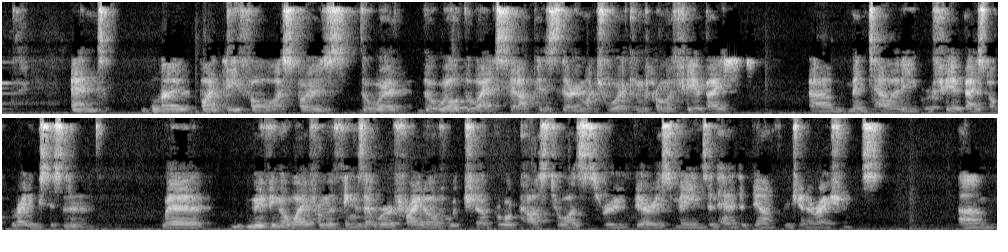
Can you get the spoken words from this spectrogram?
and by, by default, I suppose the word, the world, the way it's set up is very much working from a fear based um, mentality or a fear based operating system We're moving away from the things that we're afraid of, which are broadcast to us through various means and handed down through generations. Um,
